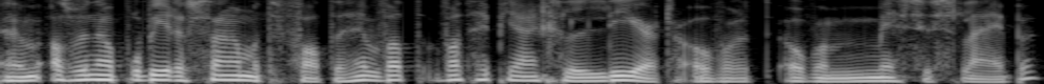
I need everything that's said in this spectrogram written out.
Um, als we nou proberen samen te vatten, hè, wat, wat heb jij geleerd over, het, over messen slijpen?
